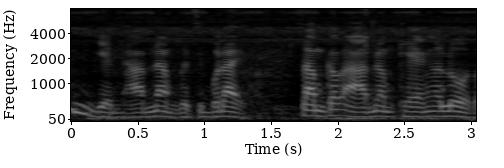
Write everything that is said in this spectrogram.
นเย็นอาบน้ำก็สิบ่ได้ซ้ำกับอาบน้ำแข็งอะโลด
